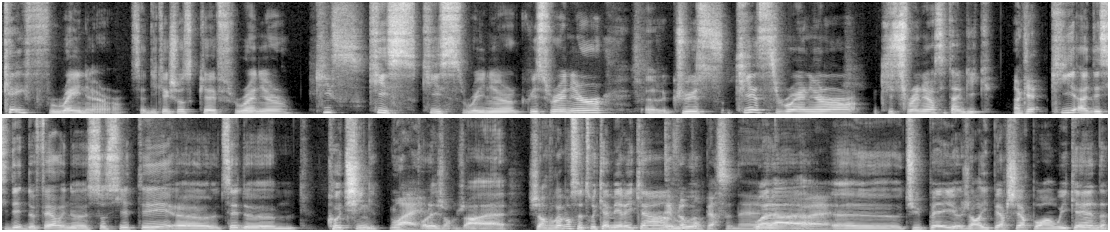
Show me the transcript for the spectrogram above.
Keith Rayner. Ça dit quelque chose, Keith Rayner? Kiss Kiss, Kiss Rayner, Chris Rayner, euh, Chris, Keith Rayner, Keith Rayner, c'est un geek Ok. qui a décidé de faire une société, euh, tu sais, de coaching Ouais. pour les gens. Genre, euh, genre vraiment ce truc américain. Développement personnel. voilà, Ouais. euh, tu payes genre hyper cher pour un week-end.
